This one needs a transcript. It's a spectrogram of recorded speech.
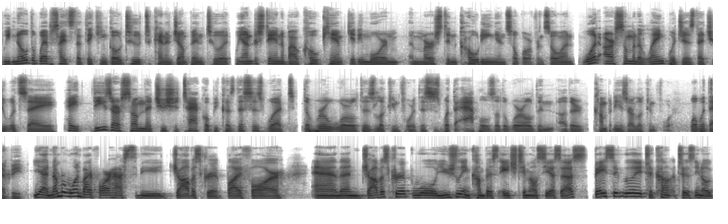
We know the websites that they can go to to kind of jump into it. We understand about Code Camp getting more immersed in coding and so forth and so on. What are some of the languages that you would say, hey, these are some that you should tackle because this is what the real world is looking for? This is what the Apples of the world and other companies are looking for. What would that be? Yeah, number one by far has to be JavaScript by far. And then JavaScript will usually encompass HTML, CSS. Basically, to come to you know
